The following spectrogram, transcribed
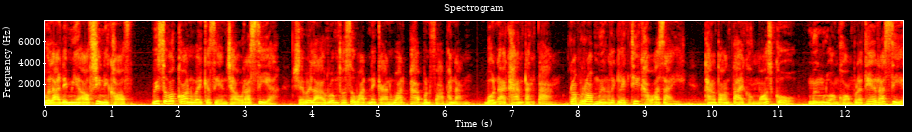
วลาดิเมียร์ออฟชินิคอฟ วิศวกรวัยเกษียณชาวรัสเซีย ใช้เวลาร่วมทศวรรษในการวาดภาพบนฝาผนัง บนอาคารต่างๆ รอบๆเมืองเล็กๆ ที่เขาอาศัย ทางตอนใต้ของมอสโก เมืองหลวงของประเทศรัสเซีย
